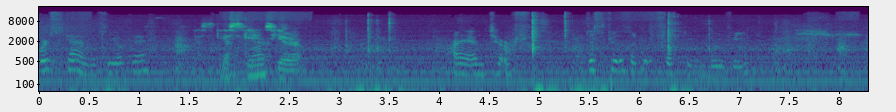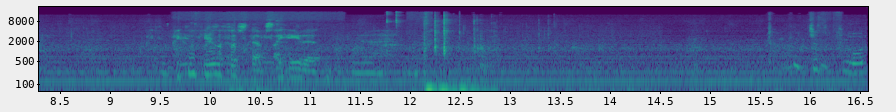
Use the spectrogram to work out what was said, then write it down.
What's going on? Where's Scan? Is he okay? Yes, yes, scans here. I am terrified. This feels like a fucking movie. I can hear the footsteps. I hate it. We just float.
